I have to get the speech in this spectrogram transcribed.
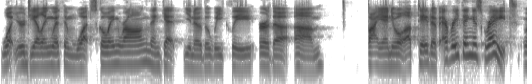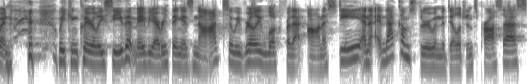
what you're dealing with and what's going wrong than get you know the weekly or the um, biannual update of everything is great when we can clearly see that maybe everything is not. So we really look for that honesty and, and that comes through in the diligence process.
